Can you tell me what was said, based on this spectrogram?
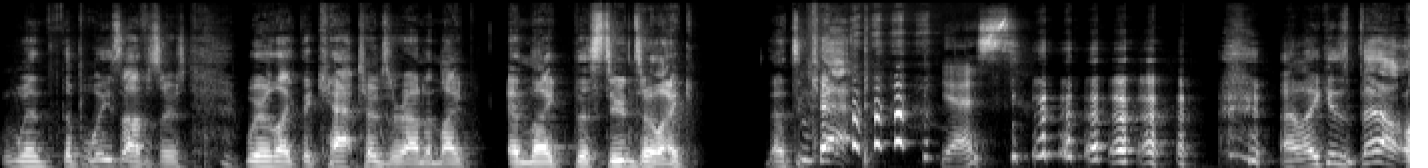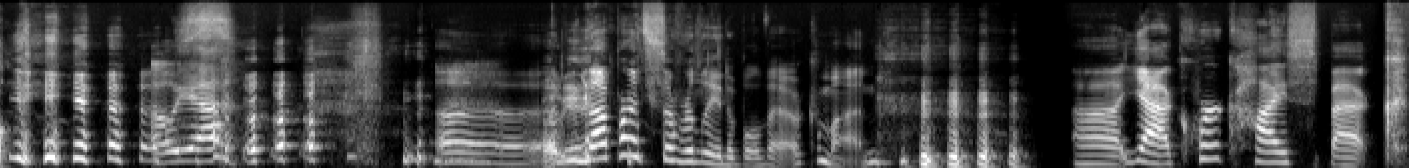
with the police officers where like the cat turns around and like and like the students are like, "That's a cat." Yes. I like his bell. Oh yeah. Uh, I mean, that part's so relatable, though. Come on. Uh, yeah, quirk high spec.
